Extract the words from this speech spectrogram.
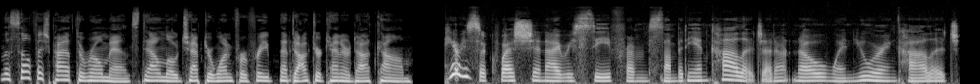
The Selfish Path to Romance. Download Chapter 1 for free at drkenner.com. Here is a question I received from somebody in college. I don't know when you were in college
